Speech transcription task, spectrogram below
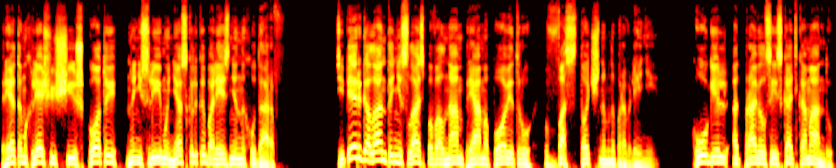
При этом хлящущие шкоты нанесли ему несколько болезненных ударов. Теперь Галанта неслась по волнам прямо по ветру в восточном направлении. Кугель отправился искать команду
